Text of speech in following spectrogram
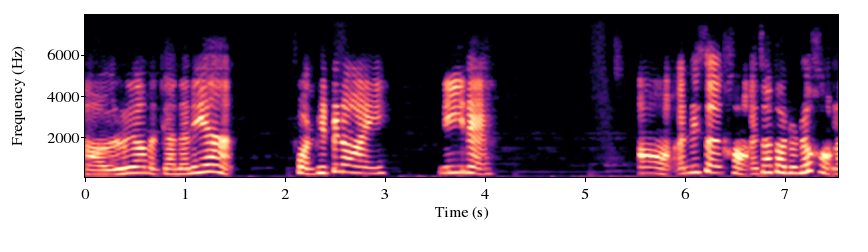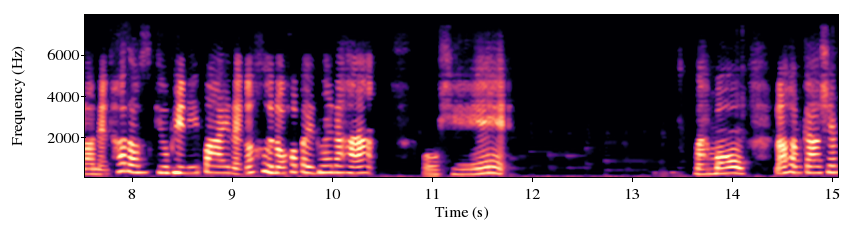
เอาเรื่องเหมือนกันนะเนี่ย ฝนพิษไปหน่อย นี่แน่ อ๋ออันในส่วนของไอ้เจ้าตัวดูดอของเราเนี่ย ถ้าเราสกิลพิษนี้ไปเนี่ยก็คือโดนเข้าไปด้วยนะคะ โอเค มาโมงเราทำการเชฟ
